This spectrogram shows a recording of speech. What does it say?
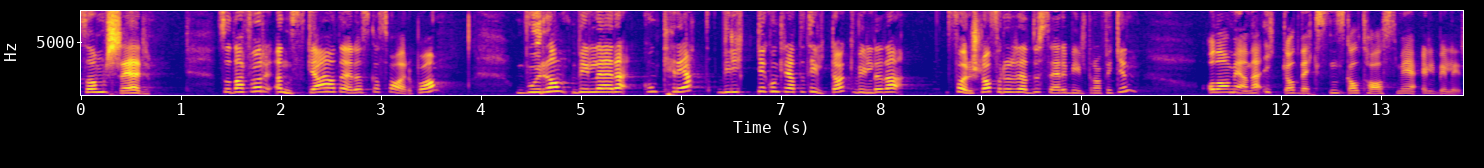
som skjer. Så Derfor ønsker jeg at dere skal svare på dere konkret, hvilke konkrete tiltak vil dere foreslå for å redusere biltrafikken. Og da mener jeg ikke at veksten skal tas med elbiler.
